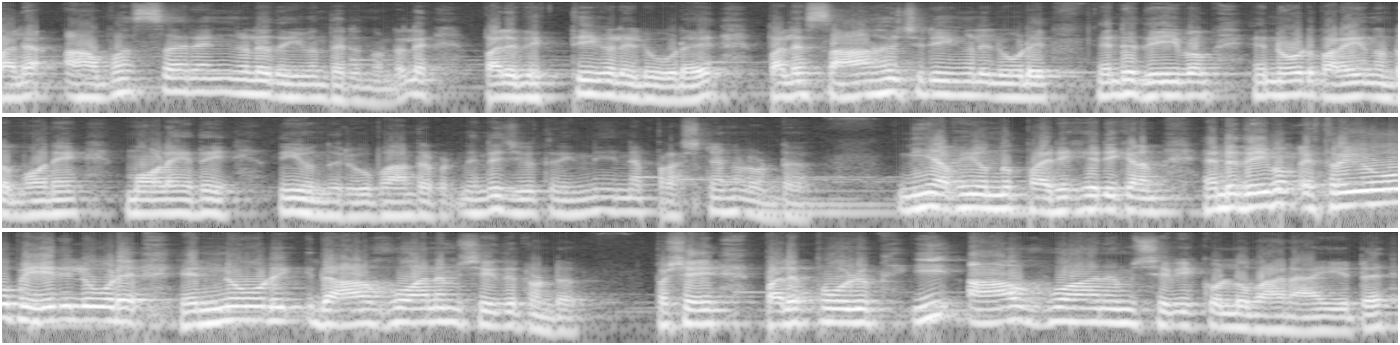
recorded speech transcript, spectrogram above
പല അവസരങ്ങൾ ദൈവം തരുന്നുണ്ട് അല്ലേ? പല വ്യക്തികളിലൂടെ പല സാഹചര്യങ്ങളിലൂടെ എന്റെ ദൈവം എന്നോട് പറയുന്നുണ്ട് മോനെ മോളേതേ നീ ഒന്ന് രൂപാന്തരപ്പെടും. നിന്റെ ജീവിതത്തിൽ ഇന്ന ഇന്ന പ്രശ്നങ്ങളുണ്ട്. നീ അവയൊന്ന് പരിഹരിക്കണം. എന്റെ ദൈവം എത്രയോ പേരിലൂടെ എന്നോട് ഇത് ആഹ്വാനം ചെയ്തിട്ടുണ്ട്. പക്ഷേ പലപ്പോഴും ഈ ആഹ്വാനം ചെവിക്കൊള്ളുവാനായിട്ട്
